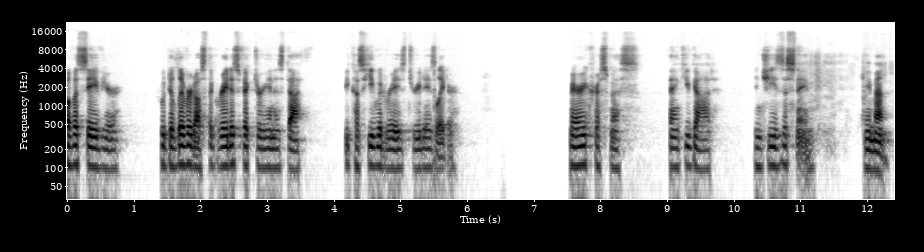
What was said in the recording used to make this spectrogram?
of a Savior who delivered us the greatest victory in his death because he would raise three days later. Merry Christmas. Thank you, God. In Jesus' name, amen.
